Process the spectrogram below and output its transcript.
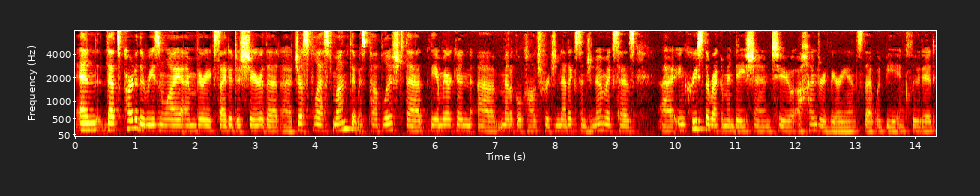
And that's part of the reason why I'm very excited to share that uh, just last month it was published that the American uh, Medical College for Genetics and Genomics has uh, increased the recommendation to 100 variants that would be included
